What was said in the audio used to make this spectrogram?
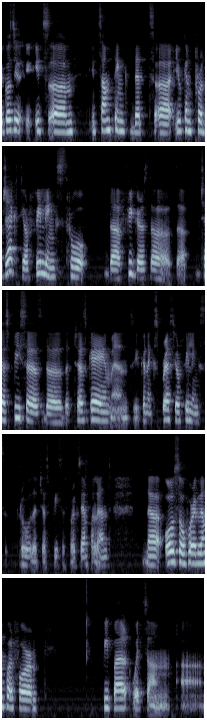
because it, it's um, it's something that uh, you can project your feelings through the figures, the the chess pieces, the the chess game, and you can express your feelings through the chess pieces, for example, and uh, also, for example, for people with some um,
